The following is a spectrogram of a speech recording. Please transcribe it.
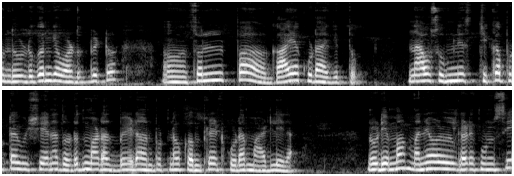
ಒಂದು ಹುಡುಗನಿಗೆ ಹೊಡೆದ್ಬಿಟ್ಟು ಸ್ವಲ್ಪ ಗಾಯ ಕೂಡ ಆಗಿತ್ತು. ನಾವು ಸುಮ್ಮನೆ ಚಿಕ್ಕ ಪುಟ್ಟ ವಿಷಯನ ದೊಡ್ಡದು ಮಾಡೋದು ಬೇಡ ಅಂದ್ಬಿಟ್ಟು ನಾವು ಕಂಪ್ಲೇಂಟ್ ಕೂಡ ಮಾಡಲಿಲ್ಲ. ನೋಡಿ ಅಮ್ಮ ಮನೆ ಒಳಗಡೆ ಕುಣಿಸಿ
